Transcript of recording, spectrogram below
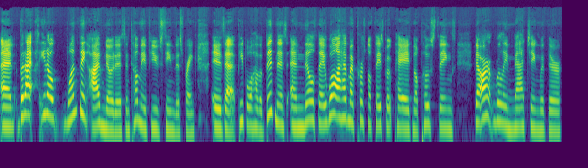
And but I, you know, one thing I've noticed, and tell me if you've seen this, Frank, is that people have a business and they'll say, "Well, I have my personal Facebook page," and they'll post things that aren't really matching with their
